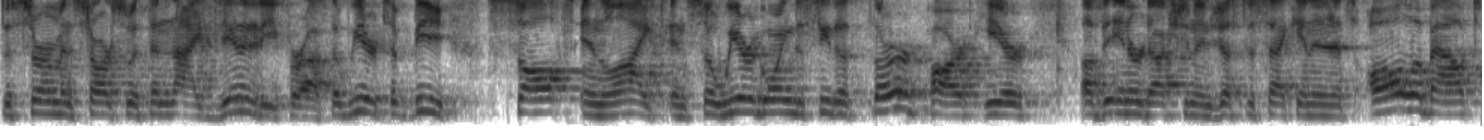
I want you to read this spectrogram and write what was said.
the sermon starts with an identity for us, that we are to be salt and light. And so we are going to see the third part here of the introduction in just a second, and it's all about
